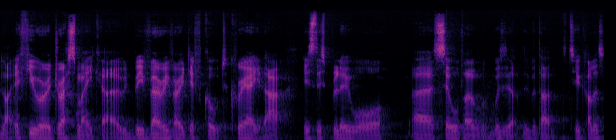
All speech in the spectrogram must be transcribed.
like if you were a dressmaker, it would be very very difficult to create that. Is this blue or uh, silver? Was it with that the two colours?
